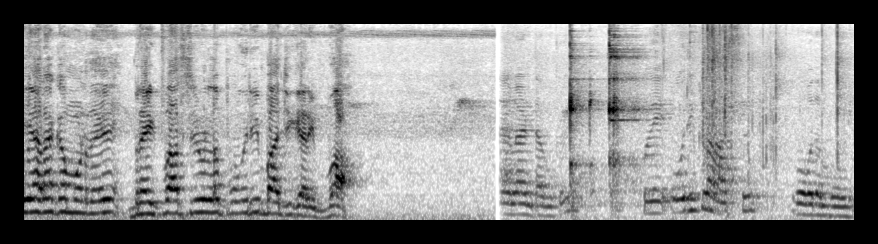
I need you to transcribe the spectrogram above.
തയ്യാറാക്കാൻ പോണത് ബ്രേക്ക്ഫാസ്റ്റിനുള്ള പൂരിയും ബാജിക്കറിയും വാ. നമുക്ക്? ഒരു ഗ്ലാസ് ഗോതമ്പ് പൊടി.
